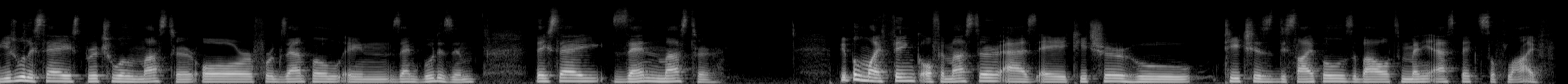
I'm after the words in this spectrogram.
we usually say spiritual master, or for example, in Zen Buddhism, they say Zen master. People might think of a master as a teacher who teaches disciples about many aspects of life.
